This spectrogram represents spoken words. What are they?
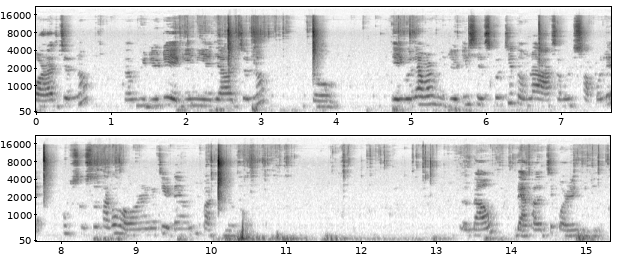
করার জন্য এবং ভিডিওটি এগিয়ে নিয়ে যাওয়ার জন্য। তো এই বলে আমার ভিডিওটি শেষ করছি। তোমরা আশা করি সকলে খুব সুস্থ থাকো। ভগবানের কাছে এটাই আমি তো নাও দেখা হচ্ছে পরের ভিডিও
